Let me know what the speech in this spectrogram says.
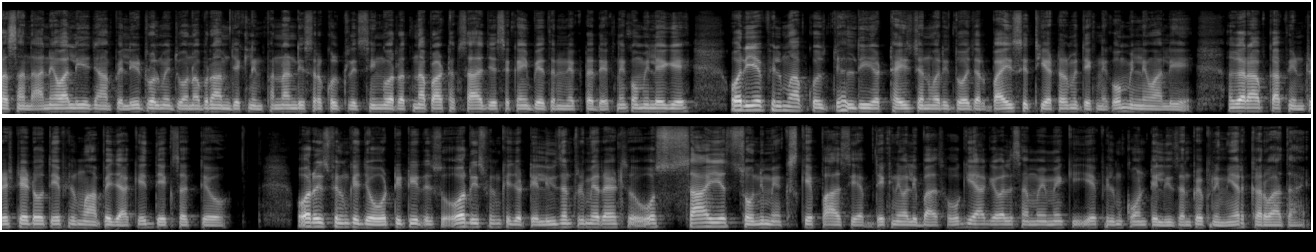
पसंद आने वाली है, जहाँ पे लीड रोल में जॉन अब्राहम, जेकलिन फर्नांडिस रकुलप्रीत सिंह और रत्ना पाठक शाह जैसे कई बेहतरीन एक्टर देखने को मिलेंगे। और ये फ़िल्म आपको जल्दी 28 जनवरी 2022 से थिएटर में देखने को मिलने वाली है। अगर आप काफ़ी इंटरेस्टेड होती है फ़िल्म वहाँ पर जाके देख सकते हो। और इस फ़िल्म के जो ओ टी और इस फ़िल्म के जो टेलीविज़न प्रीमियर राइट्स वो शायद सोनी मैक्स के पास ही अब देखने वाली बात होगी आगे वाले समय में कि ये फ़िल्म कौन टेलीविज़न पे प्रीमियर करवाता है।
